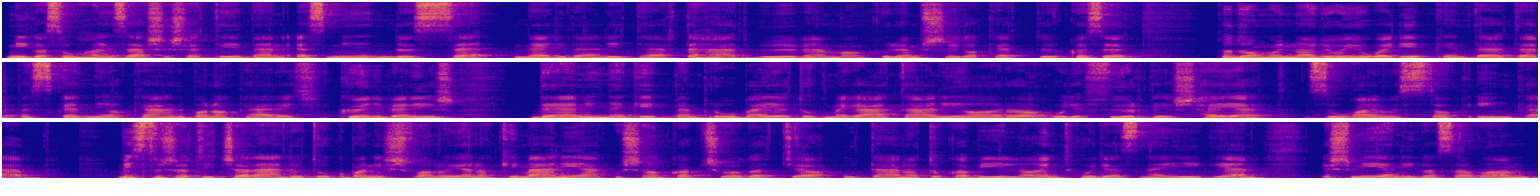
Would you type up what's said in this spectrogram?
míg a zuhanyzás esetében ez mindössze 40 liter, tehát bőven van különbség a kettő között. Tudom, hogy nagyon jó egyébként elterpeszkedni a kádban, akár egy könyvel is, de mindenképpen próbáljatok meg átállni arra, hogy a fürdés helyett zuhanyoztok inkább. Biztos a ti családotokban is van olyan, aki mániákusan kapcsolgatja utánatok a villanyt, hogy az ne égjen, és milyen igaza van.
